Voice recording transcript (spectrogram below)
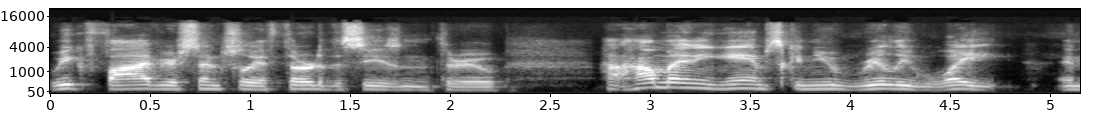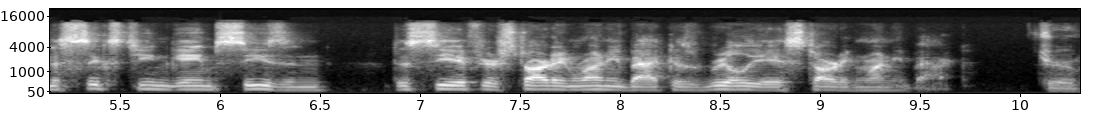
Week five, you're essentially a third of the season through. How, how many games can you really wait in a 16 game season to see if your starting running back is really a starting running back? True.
